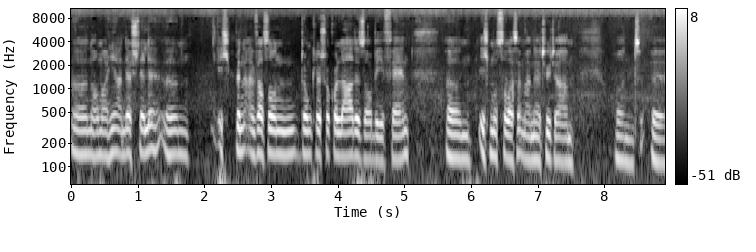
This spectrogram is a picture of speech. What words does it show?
äh, nochmal hier an der Stelle. Ähm, ich bin einfach so ein dunkle Schokolade-Sorbet-Fan. Ähm, ich muss sowas immer in der Tüte haben. Und äh,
